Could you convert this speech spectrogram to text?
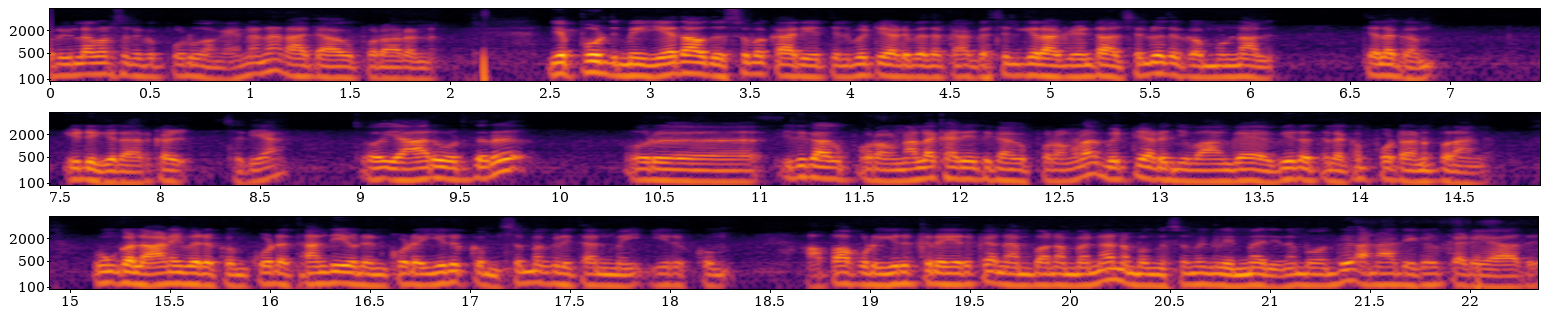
ஒரு இளவரசனுக்கு போடுவாங்க என்னென்னா ராஜா ஆக போகிறாருன்னு எப்பொழுதுமே ஏதாவது சுப காரியத்தில் வெற்றி அடைவதற்காக செல்கிறார்கள் என்றால் செல்வதற்கு முன்னால் திலகம் இடுகிறார்கள் சரியா? ஸோ யார் ஒருத்தர் ஒரு இதுக்காக போகிறாங்க நல்ல காரியத்துக்காக போகிறாங்களோ வெற்றி அடைஞ்சு வாங்க வீர திலகம் போட்டு அனுப்புகிறாங்க உங்கள் அனைவருக்கும் கூட தந்தையுடன் கூட இருக்கும் சுமங்கலி தன்மை இருக்கும். அப்பா கூட இருக்கிற இருக்க நம்ம நம்ம என்ன நம்ம சுமங்கலி மாதிரி நம்ம வந்து அனாதைகள் கிடையாது.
